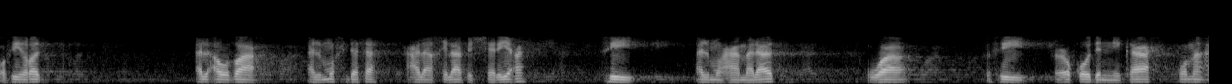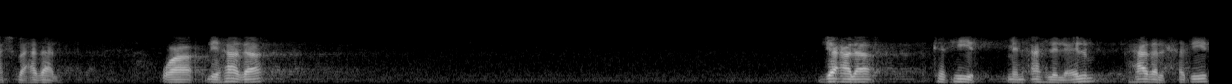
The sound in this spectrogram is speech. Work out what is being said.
وفي رد الأوضاع المحدثة على خلاف الشريعة في المعاملات وفي عقود النكاح وما أشبه ذلك. ولهذا جعل كثير من أهل العلم هذا الحديث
